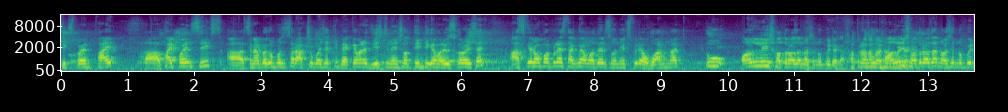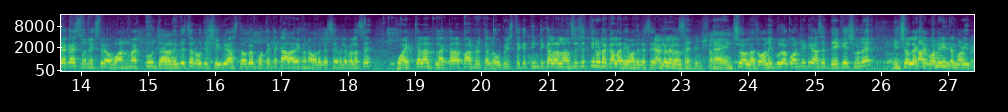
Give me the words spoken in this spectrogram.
six point five five point six Snapdragon processor আটশো পঁয়ষট্টি ব্যাক ক্যামেরা জিএসটি লেন্স সহ তিনটি ক্যামেরা ইউজ করা হয়েছে। আজকের অফার প্রাইস থাকবে আমাদের Sony Xperia one mark two only সতেরো হাজার নয়শো নব্বই টাকা। সতেরো হাজার নয়শো অনলি সতেরো হাজার নয়শো নব্বই টাকায় সোনি ওয়ান মার্ক টু যারা নিতে চান অতি শীঘ্রই আসতে হবে। প্রত্যেকটা কালার এখন আমাদের কাছে অ্যাভেলেবেল আছে। White colour black colour purple colour office থেকে তিনটি কালার লঞ্চ হয়েছে তিনটা কালারই আমাদের কাছে অ্যাভেলেবেল আছে। হ্যাঁ ইনশাআল্লাহ। যে অনেকগুলো কোয়ান্টিটি আছে দেখে শুনে ইনশাআল্লাহ একটা quantity নিতে পারবেন।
